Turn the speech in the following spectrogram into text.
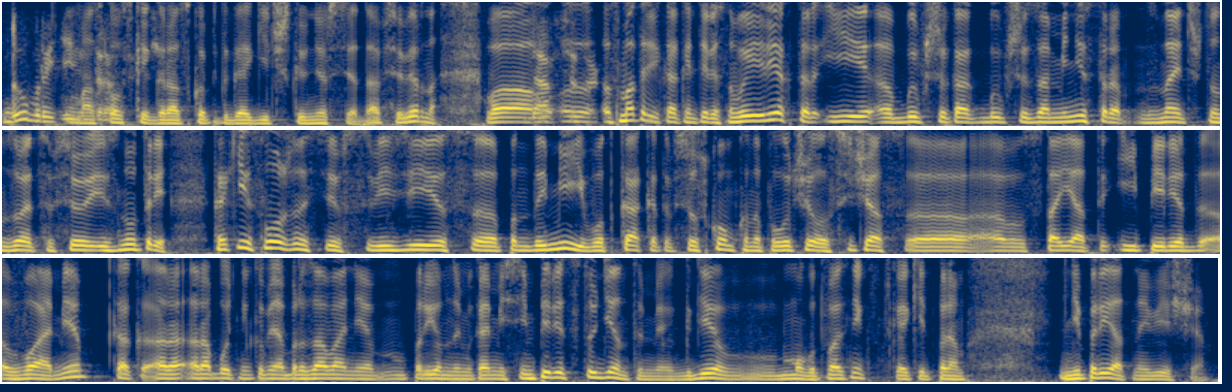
Добрый день. Московский городской педагогический университет, да, все верно? Да, э, Смотрите, как интересно. Вы и ректор, и э, бывший, как бывший замминистра, знаете, что называется, все изнутри. Какие сложности в связи с пандемией, вот как это все скомканно получилось, сейчас э, стоят и перед вами, как работниками образования, приемными комиссиями, перед студентами, где могут возникнуть какие-то прям неприятные вещи?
